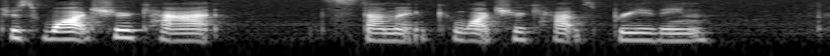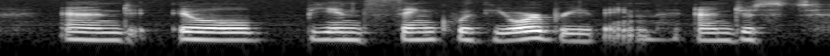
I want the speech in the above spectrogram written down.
just watch your cat's stomach, watch your cat's breathing, and it will be in sync with your breathing and just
